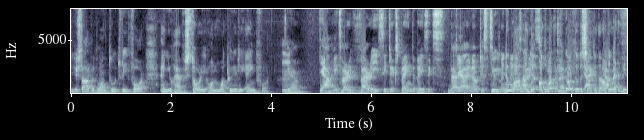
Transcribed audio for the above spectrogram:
you start with one, two, three, four, and you have a story on what we really aim for. Yeah. Yeah, it's very, very easy to explain the basics that Yeah. I noticed. You many, do many one, and you automatically go to the Yeah, second, and yeah. automatically,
